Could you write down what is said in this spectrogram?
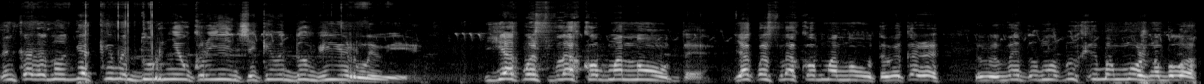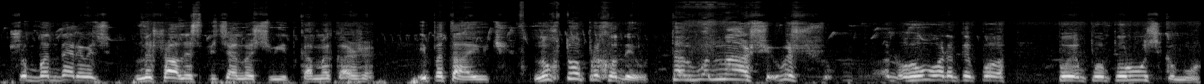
Він каже, ну які ви дурні українці, які ви довірливі. Як вас легко обманути? Як вас легко обманути? Ви каже, ви, ну, ну, хіба можна було, щоб Бандерівець лишали спеціально свідками, каже, і питають: ну хто приходив? Та вон наші, ви ж говорите по, по, по, по руському,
